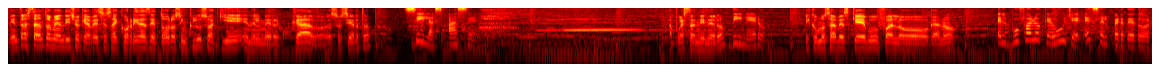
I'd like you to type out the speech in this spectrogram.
Mientras tanto, me han dicho que a veces hay corridas de toros incluso aquí en el mercado. ¿Eso es cierto? Sí, las hacen. ¿Apuestan dinero? Dinero. ¿Y cómo sabes qué búfalo ganó? El búfalo que huye es el perdedor.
